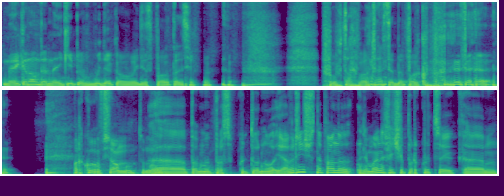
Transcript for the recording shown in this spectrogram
Не економте на екіпі в будь-якому виді спорту. Фу, так, повертаємося до парку. Паркур у всьому. Тому Е, Ми про субкультуру. Ну, я верніше, напевно, для мене швидше паркур це як ем,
